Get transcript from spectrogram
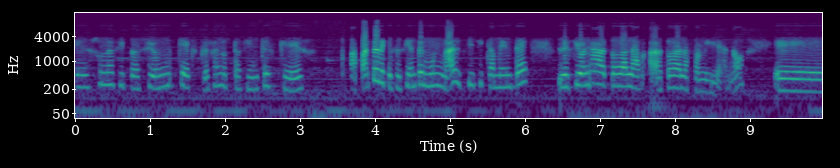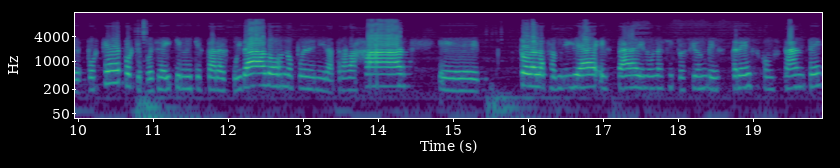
es una situación que expresan los pacientes que es, aparte de que se sienten muy mal físicamente, lesiona a toda la, a toda la familia, ¿no? Eh, ¿Por qué? Porque pues ahí tienen que estar al cuidado, no pueden ir a trabajar, eh, toda la familia está en una situación de estrés constante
